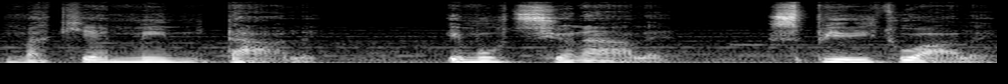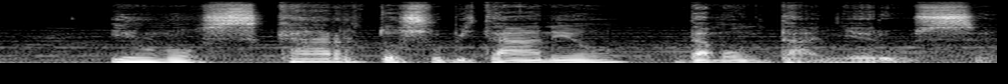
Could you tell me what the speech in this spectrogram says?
ma che è mentale, emozionale, spirituale, in uno scarto subitaneo da montagne russe.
